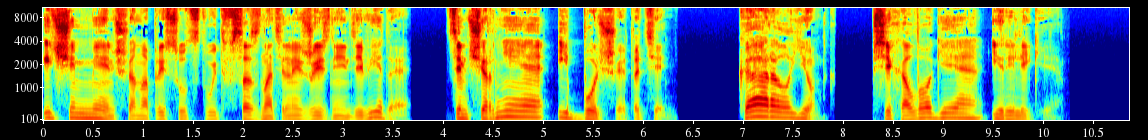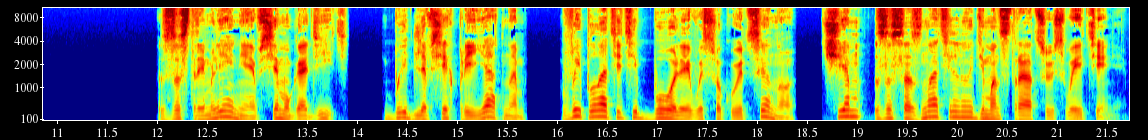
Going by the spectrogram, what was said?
и чем меньше она присутствует в сознательной жизни индивида, тем чернее и больше эта тень. Карл Юнг. Психология и религия. За стремление всем угодить, быть для всех приятным, вы платите более высокую цену, чем за сознательную демонстрацию своей тени.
